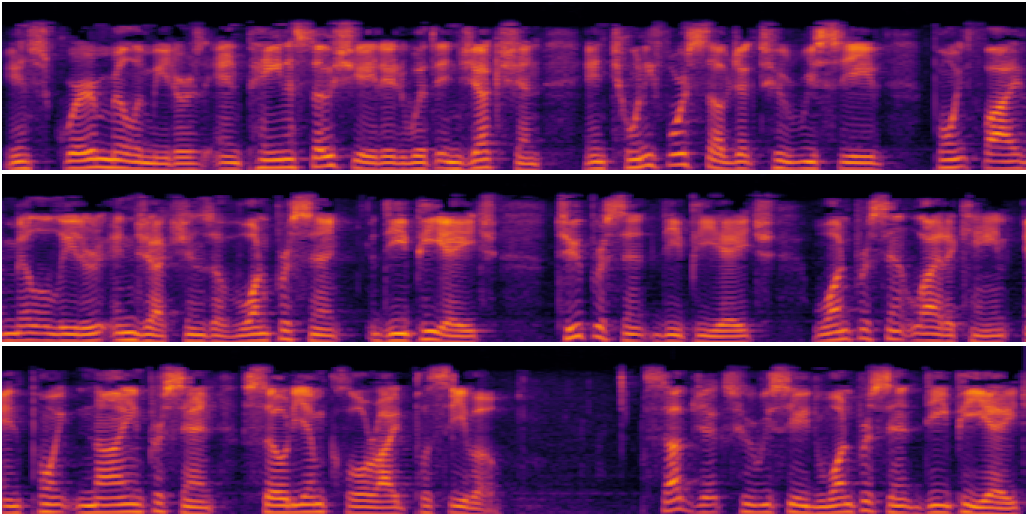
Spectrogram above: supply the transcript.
in square millimeters and pain associated with injection in 24 subjects who received 0.5 milliliter injections of 1% DPH, 2% DPH, 1% lidocaine, and 0.9% sodium chloride placebo. Subjects who received 1% DPH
